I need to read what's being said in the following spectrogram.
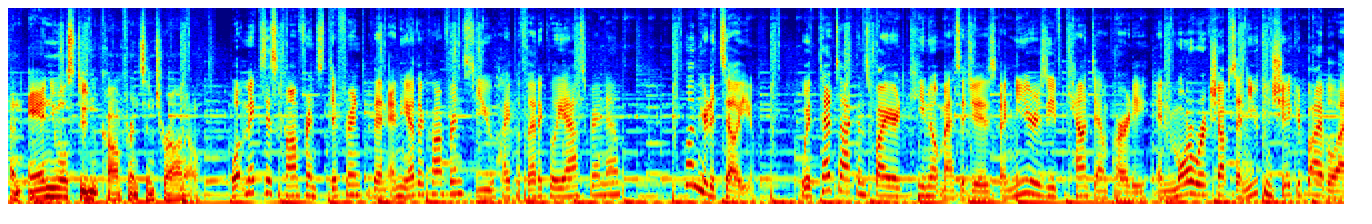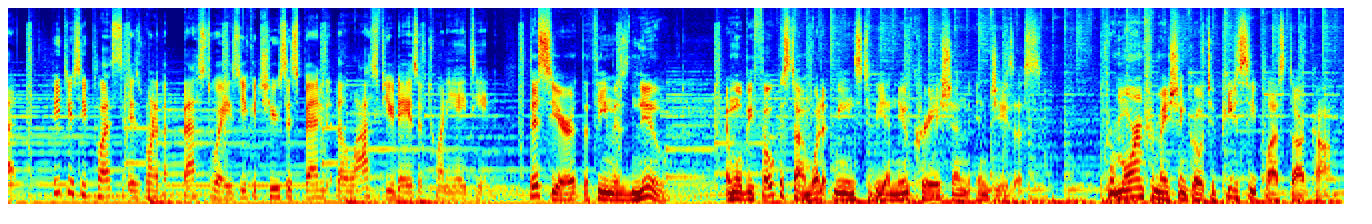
an annual student conference in Toronto. What makes this conference different than any other conference, you hypothetically ask right now? Well, I'm here to tell you. With TED Talk inspired keynote messages, a New Year's Eve countdown party, and more workshops than you can shake your Bible at, P2C Plus is one of the best ways you could choose to spend the last few days of 2018. This year, the theme is new, and will be focused on what it means to be a new creation in Jesus. For more information, go to p2cplus.com.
